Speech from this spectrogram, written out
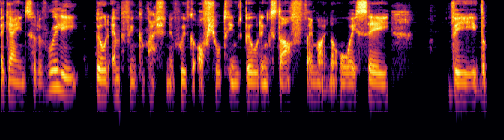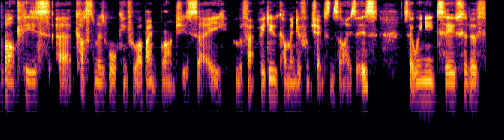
again, sort of really build empathy and compassion. If we've got offshore teams building stuff, they might not always see the the Barclays uh, customers walking through our bank branches say the fact they do come in different shapes and sizes. So we need to sort of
